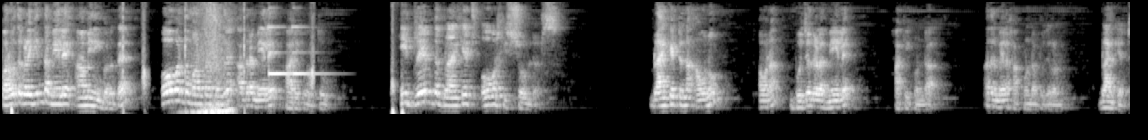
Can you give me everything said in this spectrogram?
ಪರ್ವತಗಳಿಗಿಂತ ಮೇಲೆ ಆ ಮೀನಿಂಗ್ ಬರುತ್ತೆ. ಓವರ್ ದ ಮೌಂಟನ್ಸ್ ಅಂದ್ರೆ ಅದರ ಮೇಲೆ ಹಾರಿ ಹೋಯಿತು ಈ drape the blanket over his shoulders blanket ಅನ್ನ ಅವನು ಅವನ ಭುಜಗಳ ಮೇಲೆ ಹಾಕಿಕೊಂಡ. ಅದರ ಮೇಲೆ ಹಾಕೊಂಡ ಭುಜಗಳನ್ನು. ಬ್ಲಾಂಕೆಟ್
